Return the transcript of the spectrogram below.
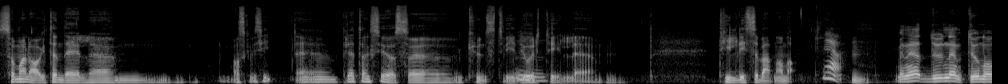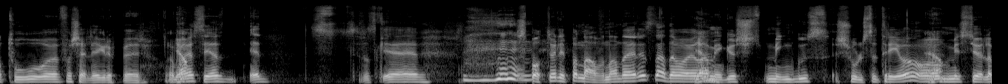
som har laget en del eh, hva skal vi si, eh, pretensiøse kunstvideoer til, eh, til disse bandene, da. Ja. Men jeg, du nevnte jo nå to forskjellige grupper. Da må Ja. jeg si jeg, jeg spotter jo litt på navnene deres. Da. Det var jo Ja. da Mingus, Mingus Schulze-trio og Ja. Monsieur La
